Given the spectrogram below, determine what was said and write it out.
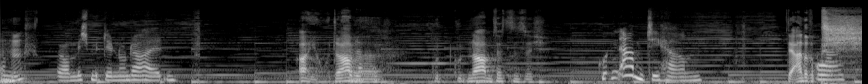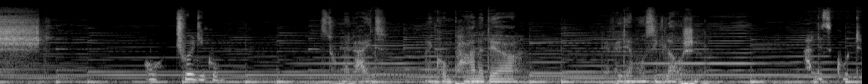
Und Mhm. ja, mich mit denen unterhalten. Ah, junge Dame. Gut, guten Abend, setzen Sie sich. Guten Abend, die Herren. Der andere, Äh. pssst. Oh, Entschuldigung. Es tut mir leid. Mein Kumpane, der, der will der Musik lauschen. Alles gut.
